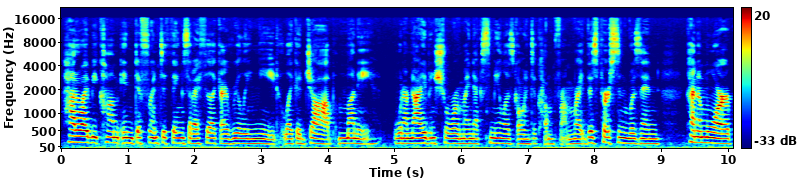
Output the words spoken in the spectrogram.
how do I become indifferent to things that I feel like I really need, like a job, money, when I'm not even sure where my next meal is going to come from, right? This person was in kind of more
